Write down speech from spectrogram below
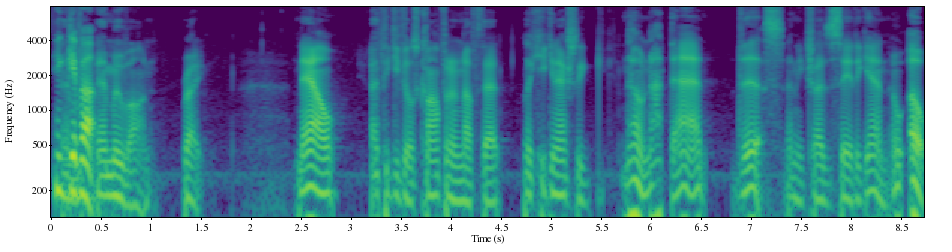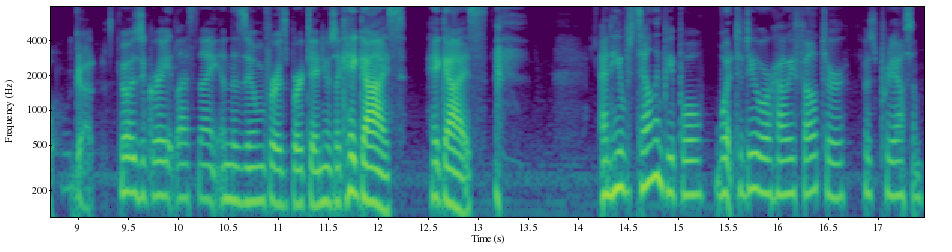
He'd and- give up. and move on. Right. Now, I think he feels confident enough that like he can actually, no, not that, this. And he tries to say it again. Oh, oh got it. It was great last night in the Zoom for his birthday, and he was like, "Hey guys, hey guys," and he was telling people what to do or how he felt, or it was pretty awesome.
